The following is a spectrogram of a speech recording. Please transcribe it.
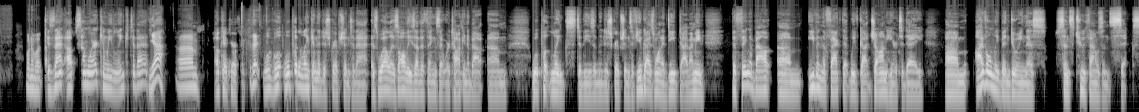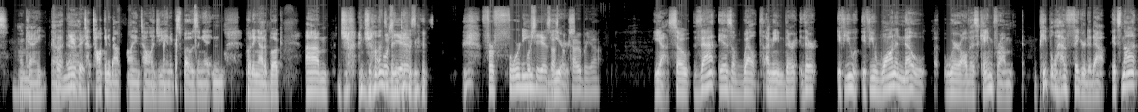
one of my is that up somewhere? Can we link to that? Yeah. Um, Okay, perfect. That, we'll, we'll, we'll put a link in the description to that, as well as all these other things that we're talking about. Um, we'll put links to these in the descriptions if you guys want a deep dive. I mean, the thing about um, even the fact that we've got John here today, um, I've only been doing this since 2006. Mm-hmm. Okay, uh, uh, t- talking about Scientology and exposing it and putting out a book. Um, John's been years. doing this for 40, 40 years. years. October, yeah. Yeah. So that is a wealth. I mean, there, there, if you, if you want to know where all this came from, people have figured it out. It's not,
